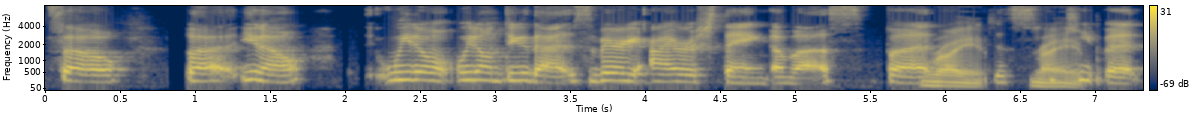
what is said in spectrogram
So, but you know, we don't we don't do that. It's a very Irish thing of us, but right. just right. keep it.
